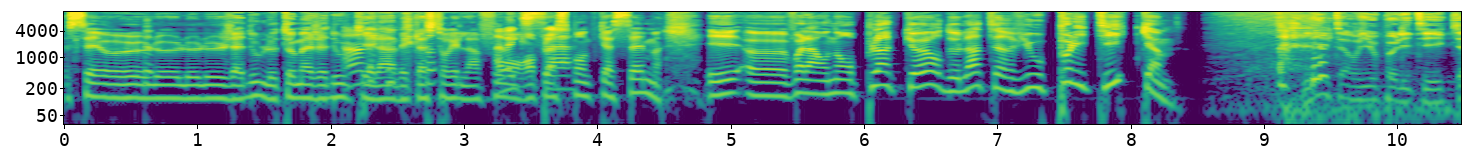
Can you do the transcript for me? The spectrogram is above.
c'est euh, le, le, le Jadoul, le Thomas Jadoul Ah, qui est là avec la story de l'info en ça. remplacement de Kassem. Et euh, voilà, on est en plein cœur de l'interview politique. L'interview politique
